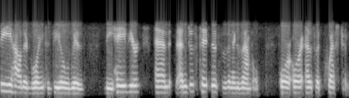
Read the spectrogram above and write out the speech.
see how they're going to deal with behavior. And and just take this as an example, or or as a question.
